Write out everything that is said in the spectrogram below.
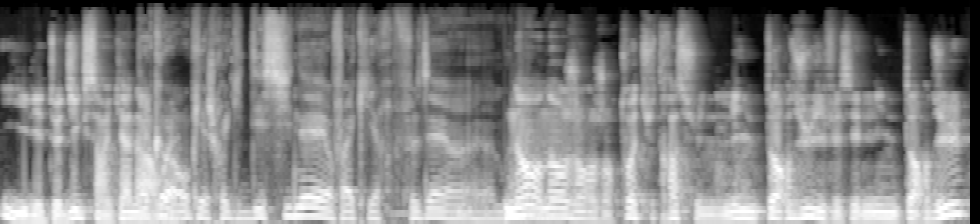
il te dit que c'est un canard D'accord, ouais. ok, je crois qu'il dessinait, enfin qu'il refaisait un. non non genre genre toi tu traces une ligne tordue il fait ses lignes tordues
